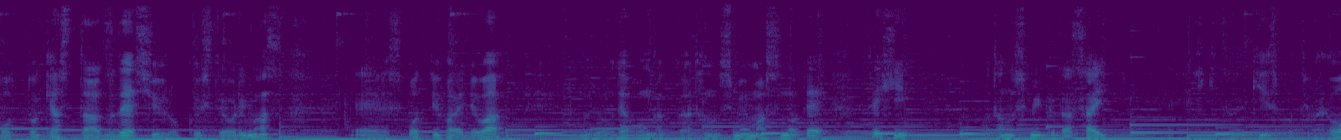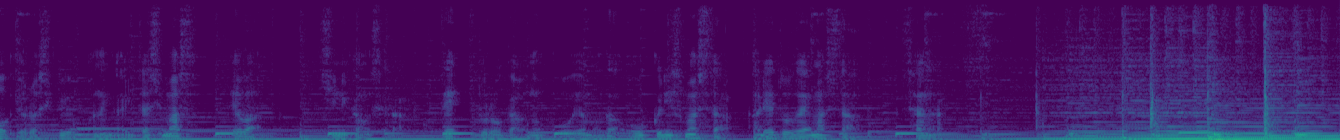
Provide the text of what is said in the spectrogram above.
Podcasters で収録しております、えー、Spotify では、えー、無料で音楽が楽しめますのでぜひお楽しみください、介をよろしくお願いいたします。では心理カウンセラーでブロガーの大山がお送りしました。ありがとうございました。さよなら。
